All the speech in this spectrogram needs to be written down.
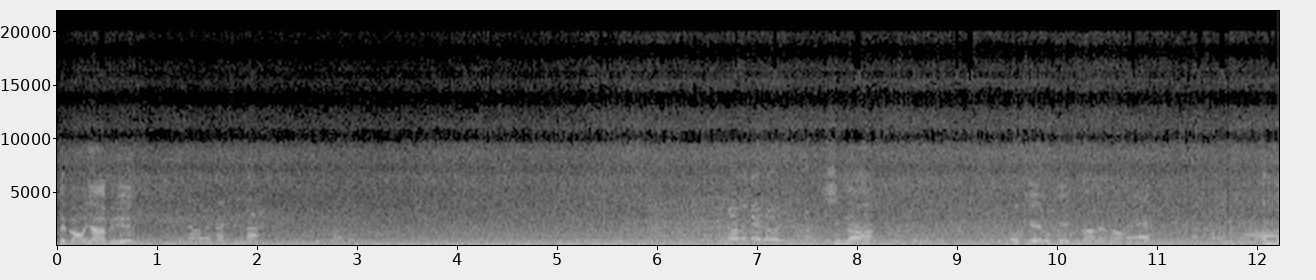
再搞下皮。新的，新的，新的。新的，OK OK，新的来着。啊啦！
